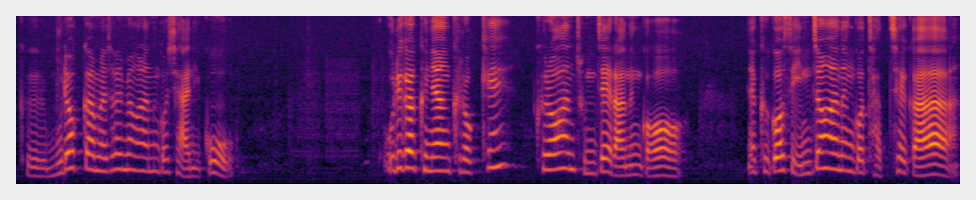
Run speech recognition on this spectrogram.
그 무력감을 설명을 하는 것이 아니고 우리가 그냥 그렇게 그러한 존재라는 거, 그냥 그것을 인정하는 것 자체가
